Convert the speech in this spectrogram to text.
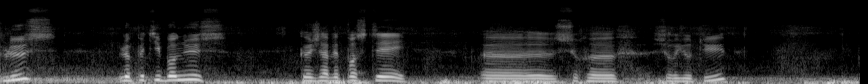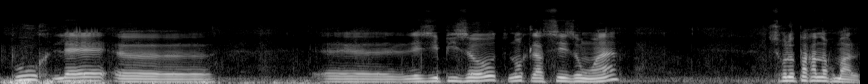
plus le petit bonus que j'avais posté euh, sur, sur YouTube pour les, les épisodes, donc la saison 1, sur le paranormal.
